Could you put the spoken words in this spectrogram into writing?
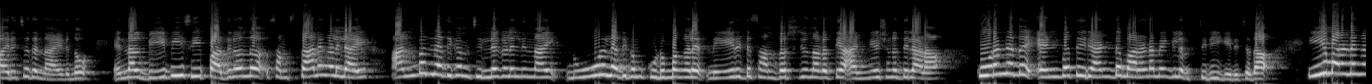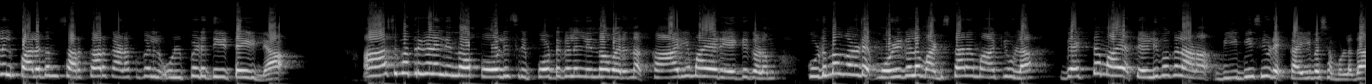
മരിച്ചതെന്നായിരുന്നു. എന്നാൽ ബി ബി സി പതിനൊന്ന് സംസ്ഥാനങ്ങളിലായി അൻപതിലധികം ജില്ലകളിൽ നിന്നായി നൂറിലധികം കുടുംബങ്ങളെ നേരിട്ട് സന്ദർശിച്ചു നടത്തിയ അന്വേഷണത്തിലാണ് കുറഞ്ഞത് എൺപത്തിരണ്ട് മരണമെങ്കിലും സ്ഥിരീകരിച്ചത്. ഈ മരണങ്ങളിൽ പലതും സർക്കാർ കണക്കുകളിൽ ഉൾപ്പെടുത്തിയിട്ടേയില്ല. ആശുപത്രികളിൽ നിന്നോ പോലീസ് റിപ്പോർട്ടുകളിൽ നിന്നോ വരുന്ന കാര്യമായ രേഖകളും കുടുംബങ്ങളുടെ മൊഴികളും അടിസ്ഥാനമാക്കിയുള്ള വ്യക്തമായ തെളിവുകളാണ് ബി ബി സിയുടെ കൈവശമുള്ളത്.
